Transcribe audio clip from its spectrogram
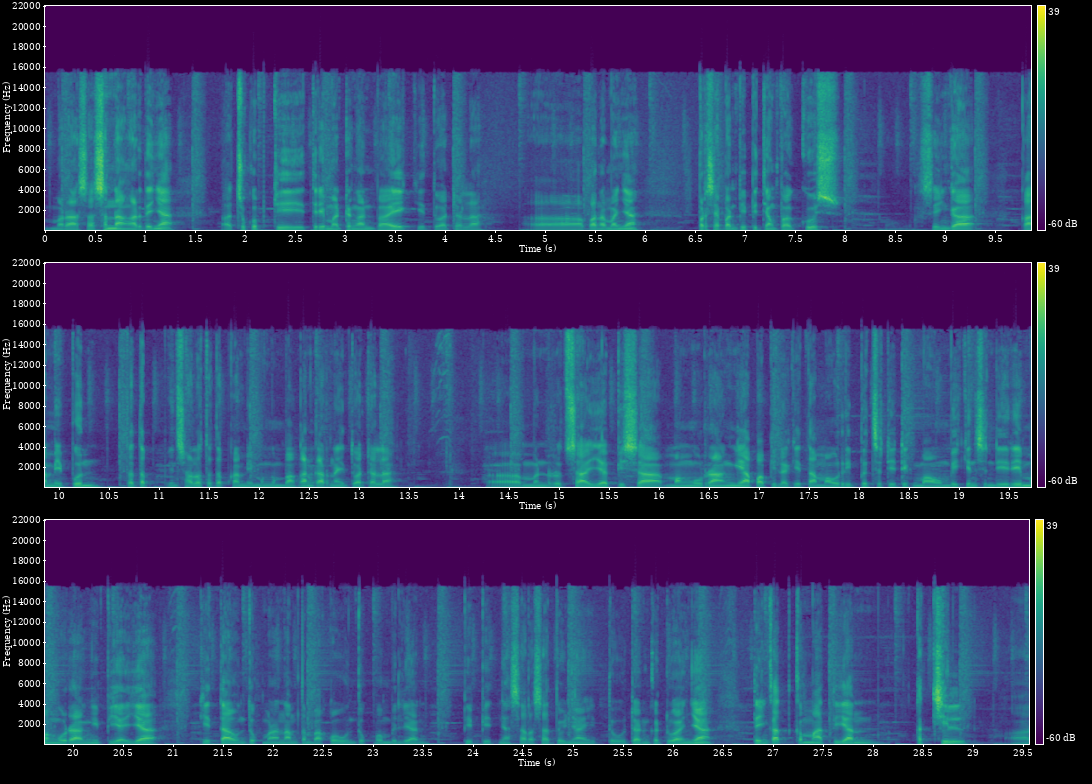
merasa senang. Artinya e, cukup diterima dengan baik. Itu adalah e, apa namanya persiapan bibit yang bagus sehingga kami pun tetap insya Allah tetap kami mengembangkan karena itu adalah menurut saya bisa mengurangi apabila kita mau ribet sedikit mau bikin sendiri mengurangi biaya kita untuk menanam tembakau untuk pembelian bibitnya. Salah satunya itu. Dan keduanya tingkat kematian kecil eh,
